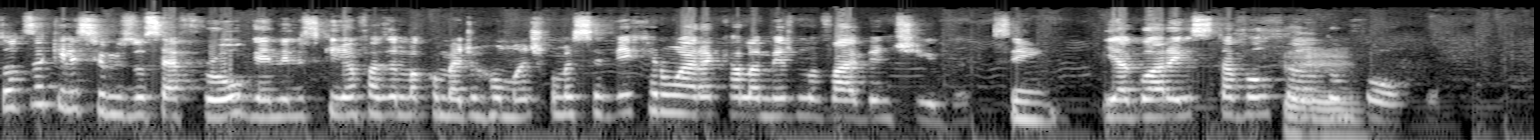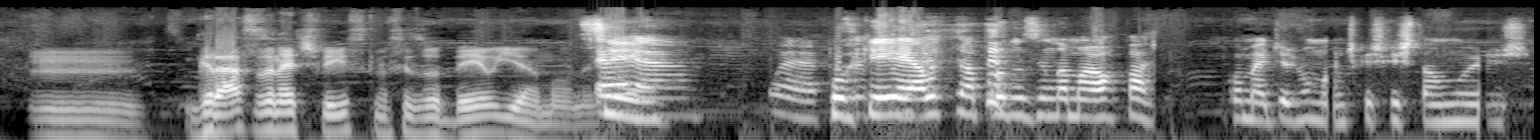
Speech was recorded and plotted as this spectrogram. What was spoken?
Todos aqueles filmes do Seth Rogen, eles queriam fazer uma comédia romântica, mas você vê que não era aquela mesma vibe antiga. Sim. E agora isso tá voltando Sei. um pouco. Hum, graças à Netflix que vocês odeiam e amam, né? Sim. É, ué, Porque ela que tá produzindo a maior parte das comédias românticas que estamos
